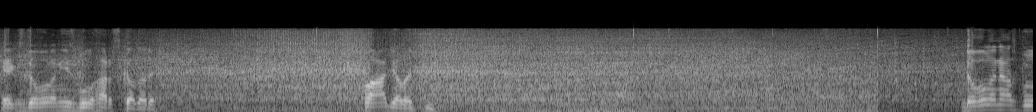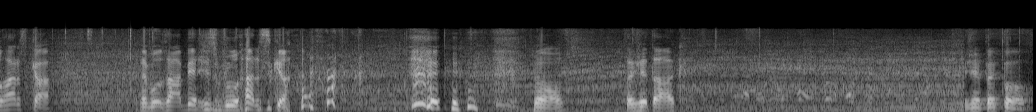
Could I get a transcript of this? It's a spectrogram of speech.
Jak z dovolený z Bulharska tady. Láďa letí. Dovolená z Bulharska. Nebo záběry z Bulharska. no, takže tak. Takže Pepo,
